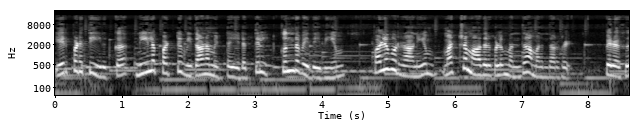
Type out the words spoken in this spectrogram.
ஏற்படுத்தி இருக்க நீலப்பட்டு விதானமிட்ட இடத்தில் குந்தவை தேவியும் பழுவூர் ராணியும் மற்ற மாதர்களும் வந்து அமர்ந்தார்கள். பிறகு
